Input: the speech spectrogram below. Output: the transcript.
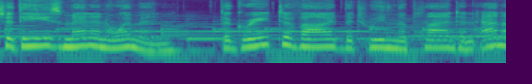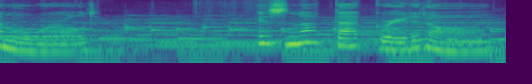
To these men and women, the great divide between the plant and animal world is not that great at all.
